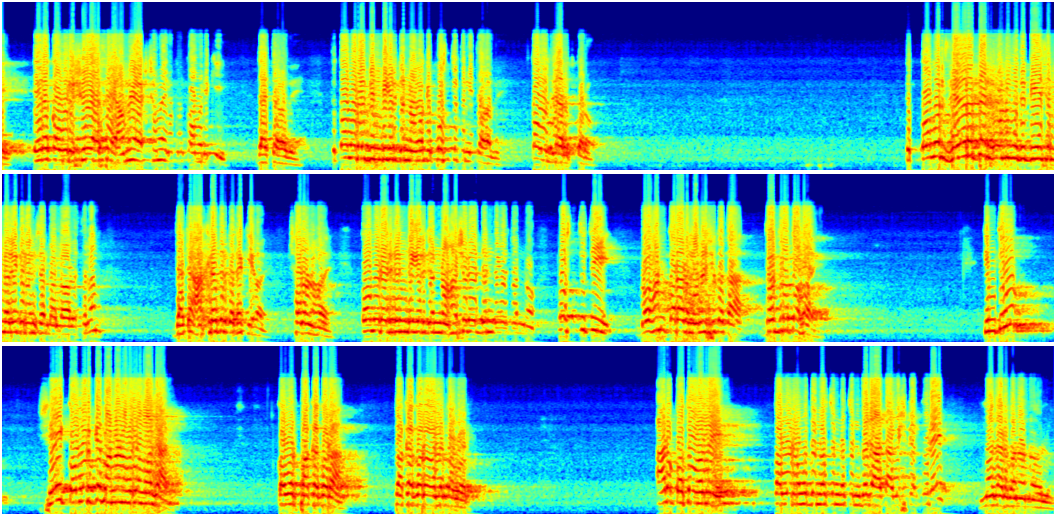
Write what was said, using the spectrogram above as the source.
এরা কবরে শুয়ে আছে, আমি একসময় এরকম কবরে কি? যাইতে হবে। তো কবরের জিন্দিগির জন্য আমাকে প্রস্তুতি নিতে হবে। কবর জিয়ারত করো। তো কবর জিয়ারতের অনুমতি দিয়েছেন নবী করিম সাল্লাম। যাতে আখিরাতের কথা কি হয়? স্মরণ হয়। কবরের জিন্দিগির জন্য হাসরের জিন্দিগির জন্য প্রস্তুতি গ্রহণ করার মানসিকতা জাগ্রত হয়। কিন্তু সেই কবরকে বানানো হলো মাজার। কবর পাকা করা পাকা করা হলো কবর। আরও কত ভাবে কবরের মধ্যে নতুন নতুন বেদাত আবিষ্কার করে মাজার বানানো হলো।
